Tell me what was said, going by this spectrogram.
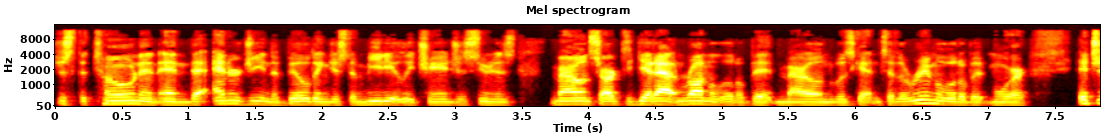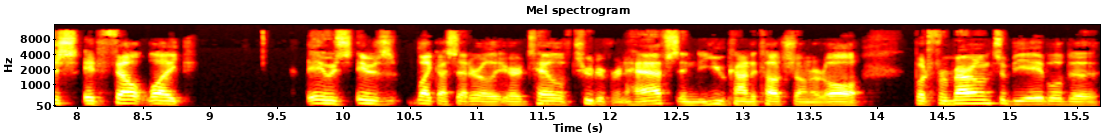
just the tone and, and the energy in the building just immediately changed as soon as Maryland started to get out and run a little bit. Maryland was getting to the rim a little bit more. It just it felt like it was it was like I said earlier, a tale of two different halves, and you kind of touched on it all. But for Maryland to be able to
